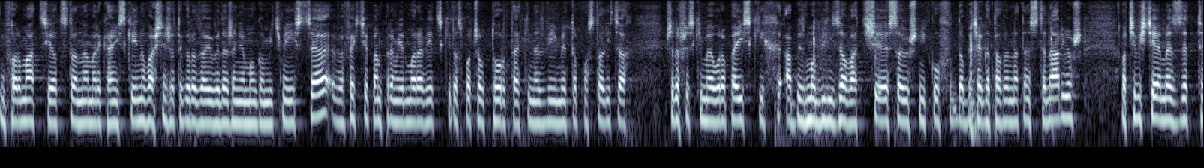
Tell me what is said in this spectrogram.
informacje od strony amerykańskiej, no właśnie, że tego rodzaju wydarzenia mogą mieć miejsce. W efekcie pan premier Morawiecki rozpoczął tur, taki nazwijmy to, po stolicach przede wszystkim europejskich, aby zmobilizować e, sojuszników do bycia gotowym na ten scenariusz. Oczywiście MSZ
